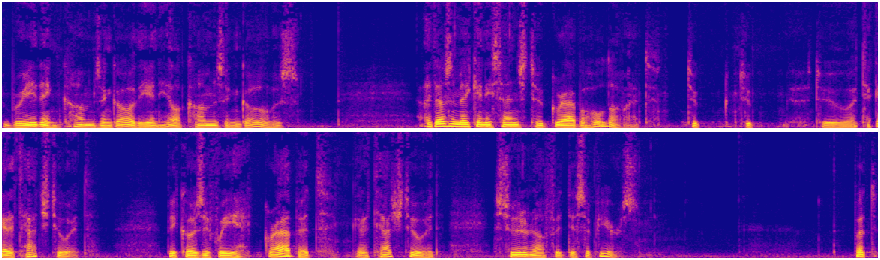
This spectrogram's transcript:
breathing comes and goes, the inhale comes and goes, it doesn't make any sense to grab a hold of it, to to to, uh, to get attached to it, because if we grab it, get attached to it, soon enough it disappears. But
